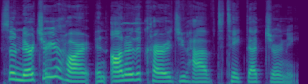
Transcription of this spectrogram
So nurture your heart and honor the courage you have to take that journey.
